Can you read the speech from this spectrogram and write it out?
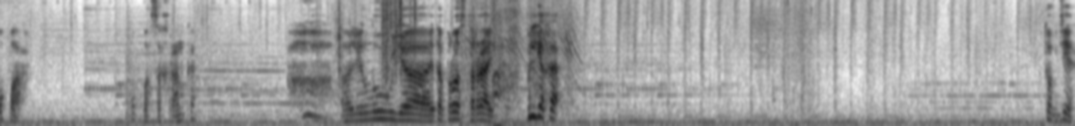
Опа. Опа, сохранка. Аллилуйя! Это просто рай. Бляха! Кто где?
